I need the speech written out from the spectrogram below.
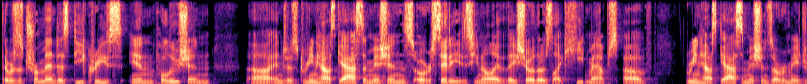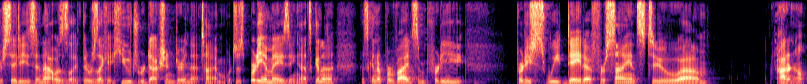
there was a tremendous decrease in pollution uh, and just greenhouse gas emissions over cities. You know, like they show those like heat maps of greenhouse gas emissions over major cities, and that was like there was like a huge reduction during that time, which is pretty amazing. That's gonna that's gonna provide some pretty pretty sweet data for science to. Um, I don't know.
